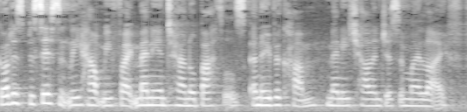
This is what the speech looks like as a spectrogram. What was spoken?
God has persistently helped me fight many internal battles and overcome many challenges in my life.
